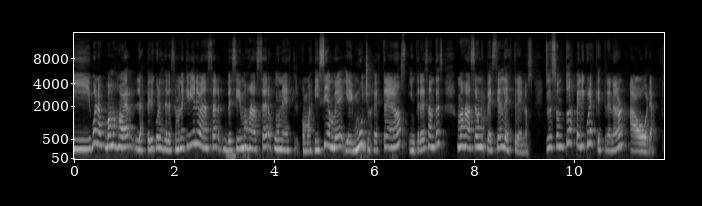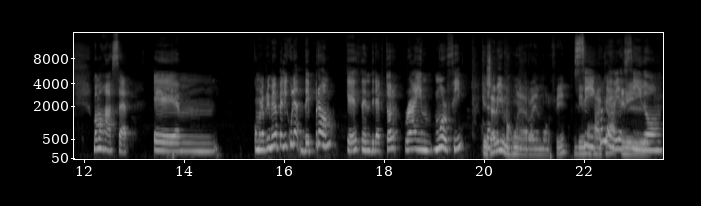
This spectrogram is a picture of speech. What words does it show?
Y bueno, vamos a ver las películas de la semana que viene. Van a ser, decidimos hacer un como es diciembre y hay muchos estrenos interesantes, vamos a hacer un especial de estrenos. Entonces son todas películas que estrenaron ahora. Vamos a hacer em, como la primera película The Prom, que es del director Ryan Murphy. Que ya vimos una de Ryan Murphy. Vimos sí, ¿cuál acá había el, sido?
